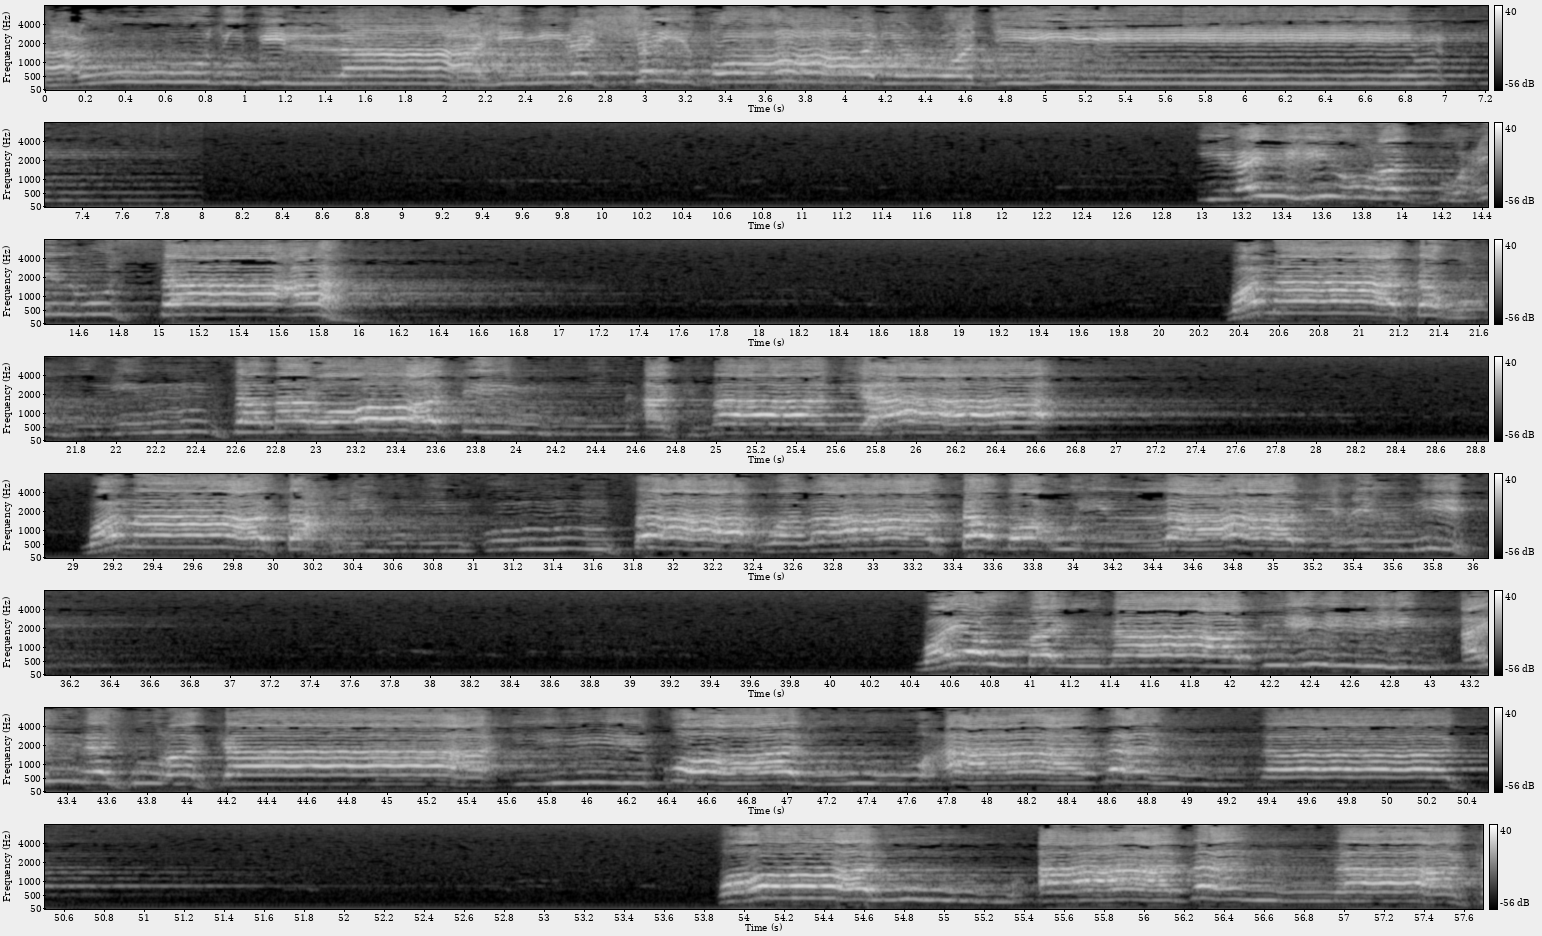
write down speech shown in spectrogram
أعوذ بالله من الشيطان الرجيم. إليه يرد علم الساعة. وما تغض من ثمرات من أكمامها. وما تحمل من أنفى ولا تضع إلا بعلمه ويوم يناديهم أين شركائي قالوا آذناك قالوا آذناك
